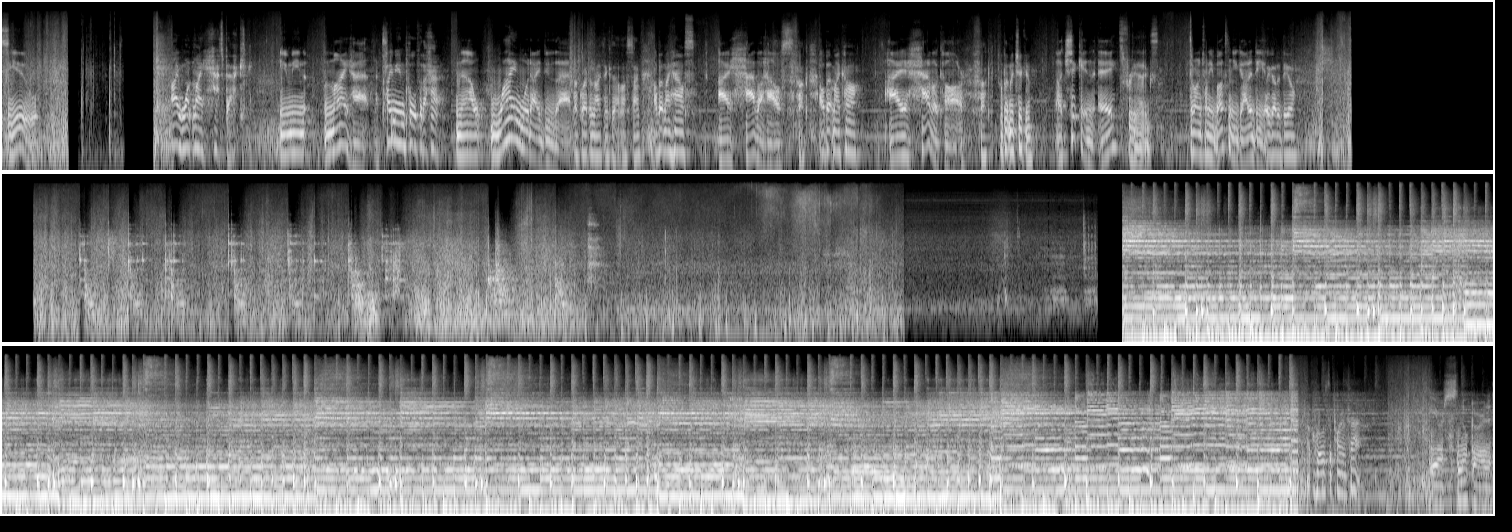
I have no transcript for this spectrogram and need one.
It's you. I want my hat back. You mean my hat? Pay me in pool for the hat. Now, why would I do that? Fuck, why didn't I think of that last time? I'll bet my house. I have a house. Fuck. I'll bet my car. I have a car. Fuck. I'll bet my chicken. A chicken, eh? It's free eggs. Throw in 20 bucks and you got a deal. We got a deal. Point of that? You're snookered.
